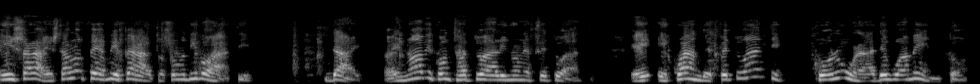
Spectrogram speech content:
e i salari stanno fermi e peraltro sono divorati dai rinnovi contrattuali non effettuati e, e quando effettuati con un adeguamento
